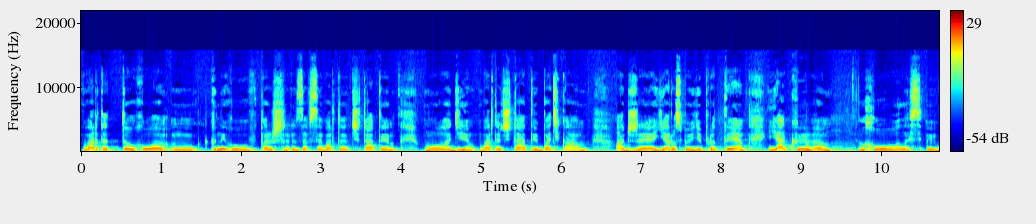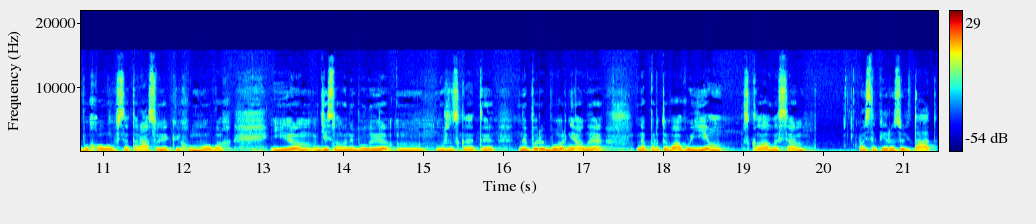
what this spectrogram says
Варта того книгу, вперше за все, варто читати молоді, варто читати батькам, адже є розповіді про те, як е, виховувалась, виховувався Тарас у яких умовах. І е, дійсно вони були, можна сказати, непереборні, але на противагу їм склалося ось такий результат.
